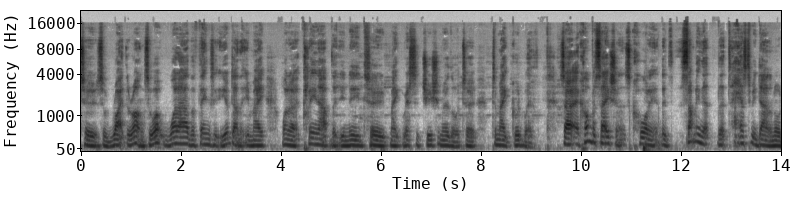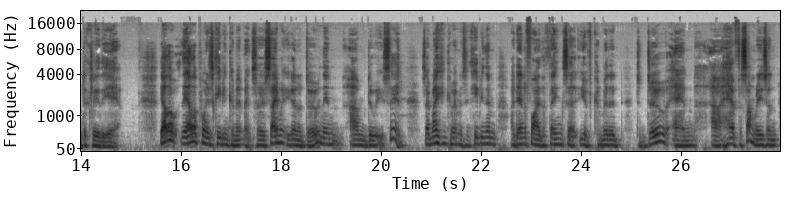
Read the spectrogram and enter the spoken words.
to sort of right the wrong. So what what are the things that you've done that you may want to clean up that you need to make restitution with or to to make good with? So a conversation is calling it it's something that, that has to be done in order to clear the air. The other the other point is keeping commitments. So saying what you're going to do and then um, do what you said. So making commitments and keeping them, identify the things that you've committed to do and uh, have for some reason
